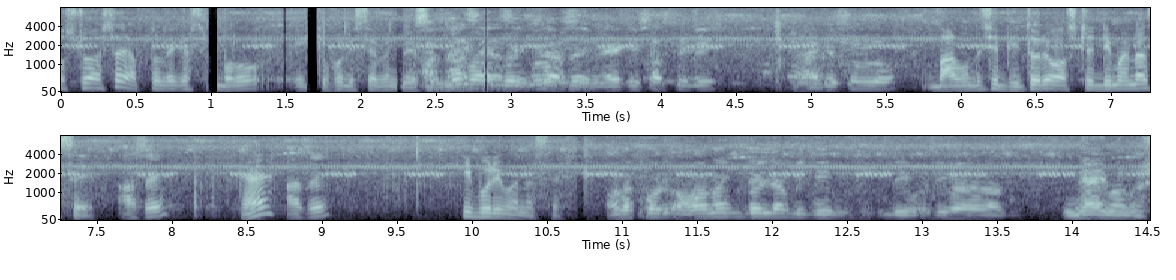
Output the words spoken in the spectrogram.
অস্ত্র আছে আপনাদের কাছে বড় একটু ফোর্টি সেভেন বাংলাদেশের ভিতরে অস্ত্রের ডিমান্ড আছে? আছে। হ্যাঁ? আছে। কি পরিমাণ আছে? অনেক অনেক দৈল বিক্রি ন্যায় মানুষ।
